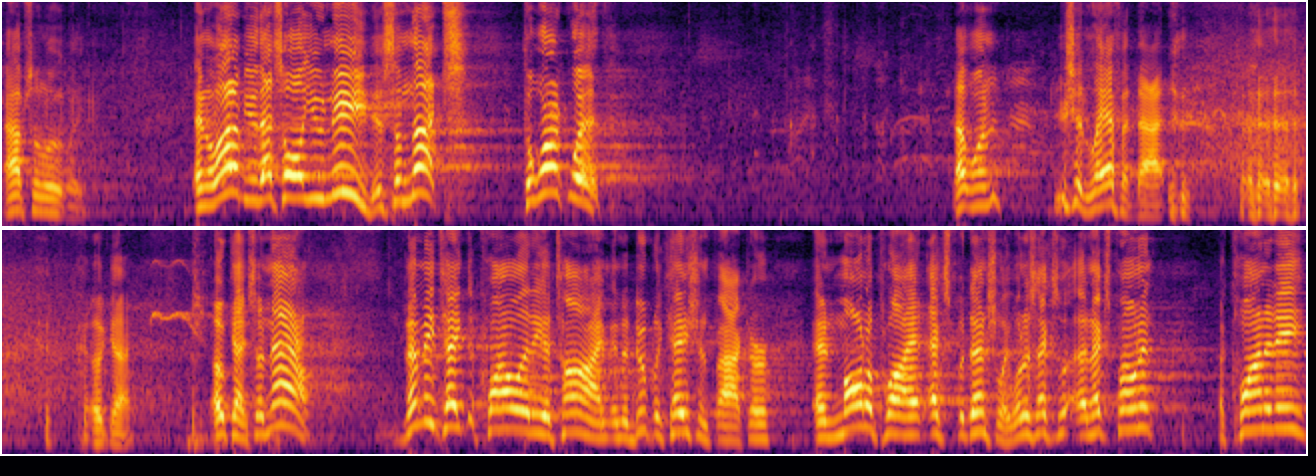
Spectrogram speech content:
Absolutely. And a lot of you, that's all you need is some nuts to work with. That one, you should laugh at that. okay. Okay, so now, let me take the quality of time and the duplication factor and multiply it exponentially. What is ex an exponent? A quantity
